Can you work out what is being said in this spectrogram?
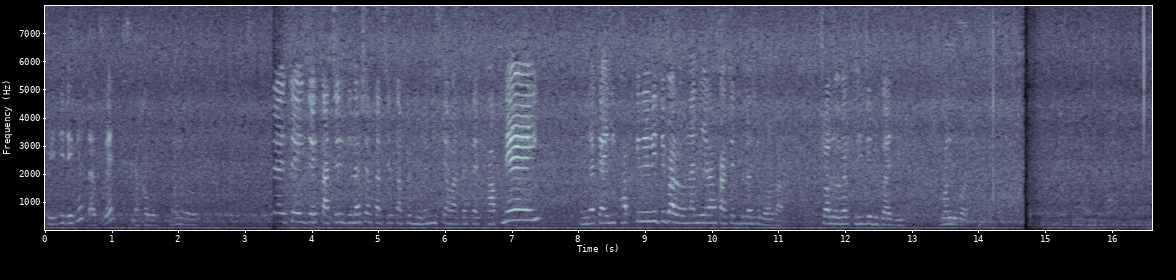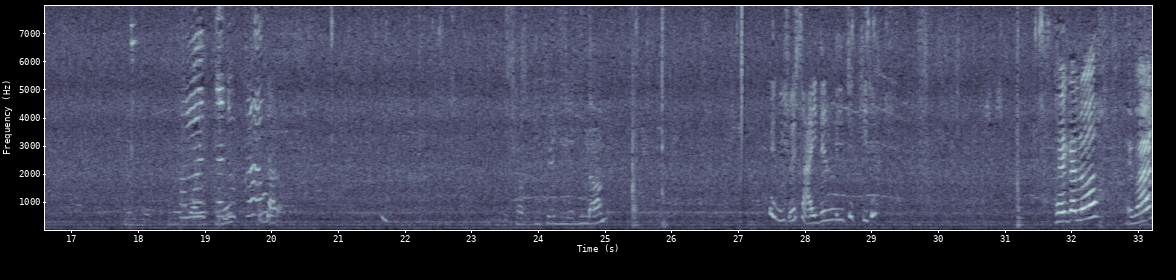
ফ্রিজে রেখে তারপরে দেখাবো। মনে করো। এই যে কাঁচের গ্লাস আর কাঁচের কাপে ধরে নিচ্ছে আমার কাছে খাপ নেই। তোমরা চাইলে খাপ কিনে নিতে পারো, নাহলে এরকম কাঁচের গ্লাসে বললাম চলো, এবার ফ্রিজে ঢুকাই দিই। বন্ধ কর দিয়ে দিলাম। এই বিষয় সাইডের কি হয়ে গেল? এবার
